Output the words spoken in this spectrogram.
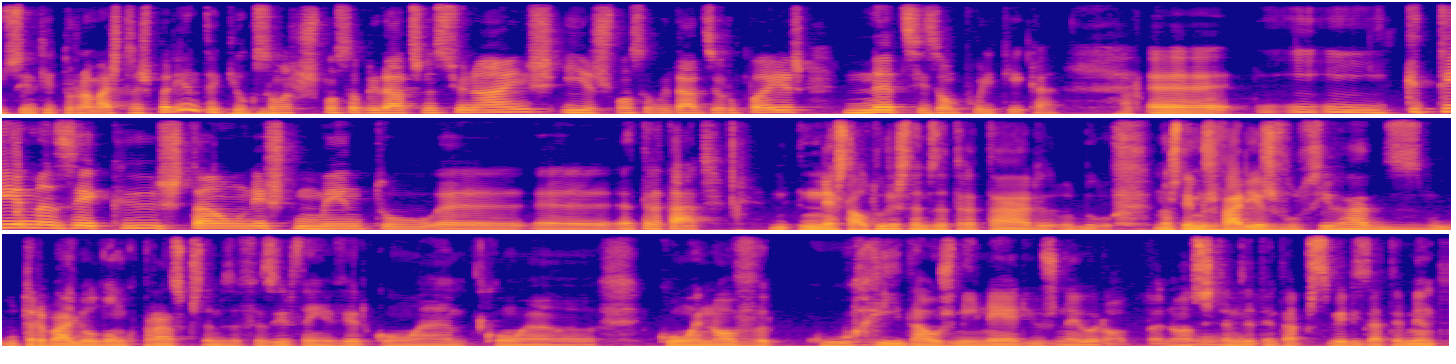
no sentido de tornar mais transparente, aquilo que são as responsabilidades nacionais e as responsabilidades europeias na decisão política. Claro. Uh, e, e, que temas é que estão neste momento uh, uh, a tratar? Nesta altura estamos a tratar, nós temos várias velocidades, o trabalho a longo prazo que estamos a fazer tem a ver com a, com a, com a nova corrida aos minérios na Europa. Nós estamos a uhum. tentar perceber exatamente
